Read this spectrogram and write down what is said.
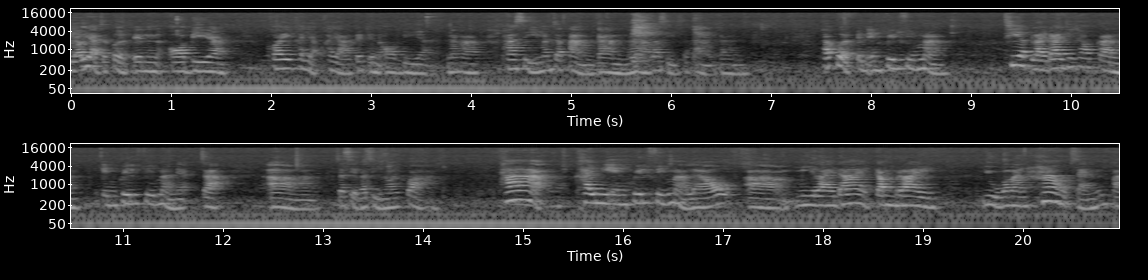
แล้วอยากจะเปิดเป็นออเบียค่อยขยับขยายไปเป็นออเบียนะคะ ภาษีมันจะต่างกันนะคะภาษีจะต่างกัน ถ้าเปิดเป็น e n c r i p t film อะเทียบรายได้ที่เท่ากัน e n c r i p t film อะเนี่ยจะจะเสียภาษีน้อยกว่า ถ้าใครมี e n q u i t film อะแล้วมีรายได้กำไรอยู่ประมาณ5 6แสนขึ้นไป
